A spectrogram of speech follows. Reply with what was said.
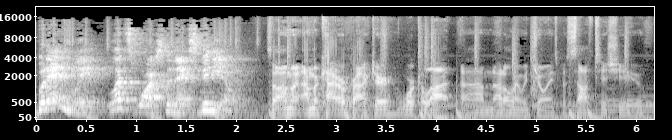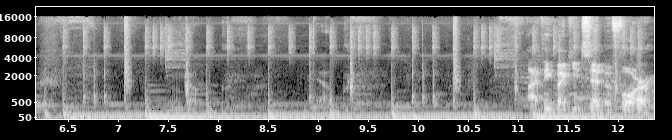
But anyway, let's watch the next video. So I'm a, I'm a chiropractor, work a lot, um, not only with joints, but soft tissue. Go. Yep. I think like you said before,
